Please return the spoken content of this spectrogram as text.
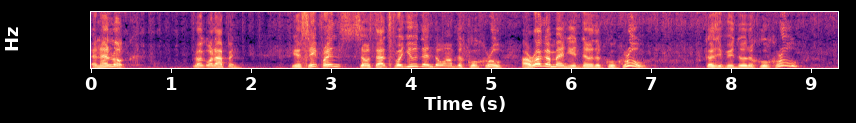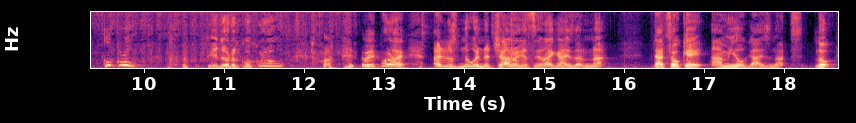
And then look. Look what happened. You see, friends? So if that's for you, then don't have the roux. I recommend you do the roux. Because if you do the cook roux. if you do the roux, People I, I just new in the channel, I said, that guy's a nut. That's okay. I'm your guy's nuts. Look,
